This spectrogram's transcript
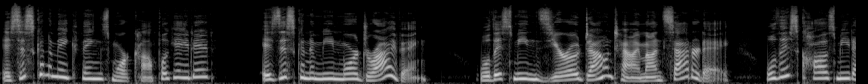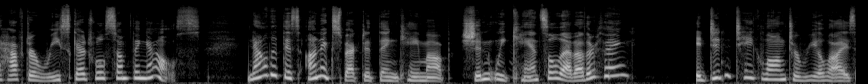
Is this going to make things more complicated? Is this going to mean more driving? Will this mean zero downtime on Saturday? Will this cause me to have to reschedule something else? Now that this unexpected thing came up, shouldn't we cancel that other thing? It didn't take long to realize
